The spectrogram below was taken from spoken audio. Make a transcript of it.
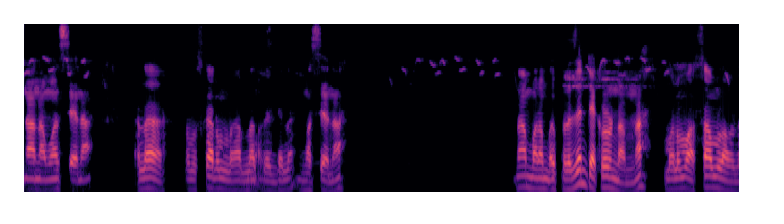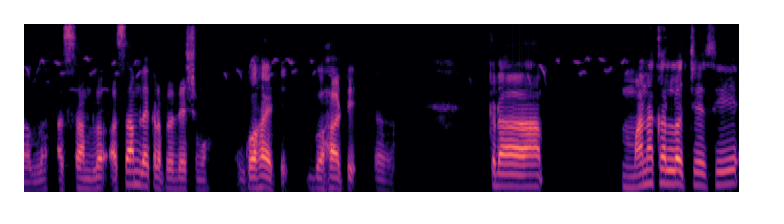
నా నమస్తేనా? అన్న నమస్కారం నారనాథ్ రెడ్డినా నమస్తేనా? నా మనం ప్రజెంట్ ఎక్కడ ఉన్నాంనా మనం అస్సాంలో ఉన్నాం అస్సాంలో అస్సాంలో ఎక్కడ ప్రదేశము? గువాహటి. ఆ. ఇక్కడ మన కళ్ళు వచ్చేసి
